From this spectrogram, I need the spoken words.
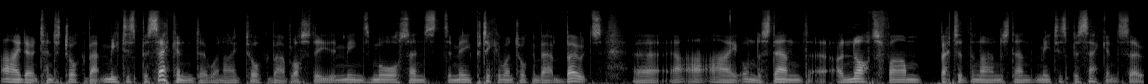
I don't tend to talk about meters per second uh, when I talk about velocity. It means more sense to me, particularly when talking about boats. Uh, I, I, understand a knot far better than I understand meters per second. So,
